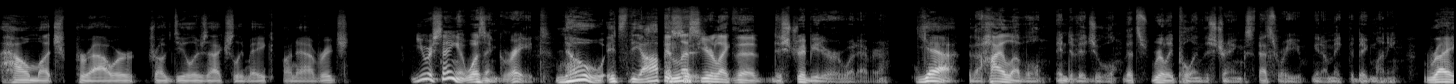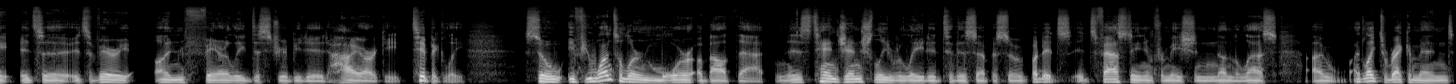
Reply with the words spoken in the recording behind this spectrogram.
how much per hour drug dealers actually make on average? You were saying it wasn't great. No, it's the opposite. Unless you're like the distributor or whatever. Yeah. The high level individual that's really pulling the strings. That's where you, you know, make the big money. Right. It's a it's a very unfairly distributed hierarchy, typically. So if you want to learn more about that, it's tangentially related to this episode, but it's it's fascinating information nonetheless. I, I'd like to recommend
